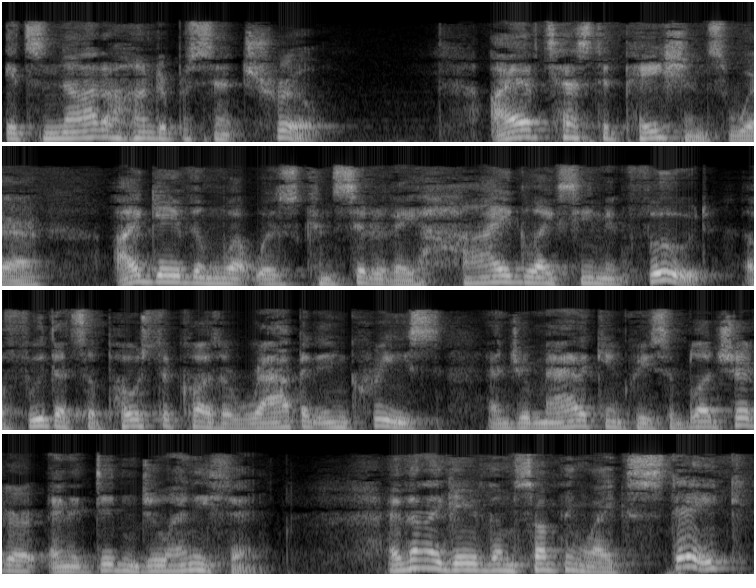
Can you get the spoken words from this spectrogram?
it's not 100% true. I have tested patients where I gave them what was considered a high glycemic food, a food that's supposed to cause a rapid increase and dramatic increase in blood sugar, and it didn't do anything. And then I gave them something like steak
